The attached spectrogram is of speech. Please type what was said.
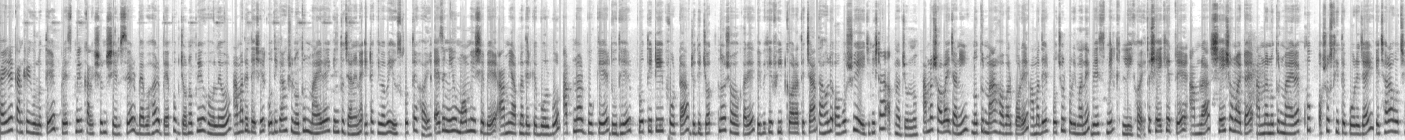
বাইরের কান্ট্রিগুলোতে ব্রেস্ট মিল্ক কালেকশন শেলসের ব্যবহার ব্যাপক জনপ্রিয় হলেও আমাদের দেশের অধিকাংশ নতুন মায়েরাই কিন্তু জানে না এটা কীভাবে ইউজ করতে হয়। অ্যাজ এ নিউ মম হিসেবে আমি আপনাদেরকে বলব, আপনার বুকের দুধের প্রতিটি ফোঁটা যদি যত্ন সহকারে বেবিকে ফিড করাতে চান, তাহলে অবশ্যই এই জিনিসটা আপনার জন্য। আমরা সবাই জানি, নতুন মা হবার পরে আমাদের প্রচুর পরিমাণে ব্রেস্ট মিল্ক লিক হয়। তো সেই ক্ষেত্রে আমরা সেই সময়টায় আমরা নতুন মায়েরা খুব অস্বস্তিতে পড়ে যাই। এছাড়া হচ্ছে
